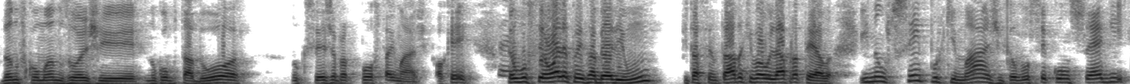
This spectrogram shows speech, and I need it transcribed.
dando os comandos hoje no computador, no que seja para postar a imagem, ok? Certo. Então você olha para a Isabelle 1, que está sentada, que vai olhar para a tela. E não sei por que mágica você consegue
